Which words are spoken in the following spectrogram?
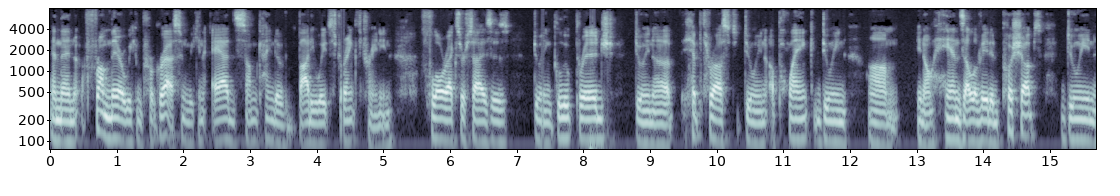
And then from there, we can progress and we can add some kind of body weight strength training, floor exercises, doing glute bridge, doing a hip thrust, doing a plank, doing um, you know hands elevated push-ups, doing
